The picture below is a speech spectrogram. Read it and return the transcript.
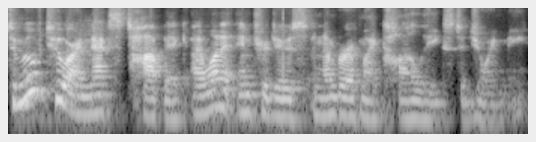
To move to our next topic, I want to introduce a number of my colleagues to join me.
